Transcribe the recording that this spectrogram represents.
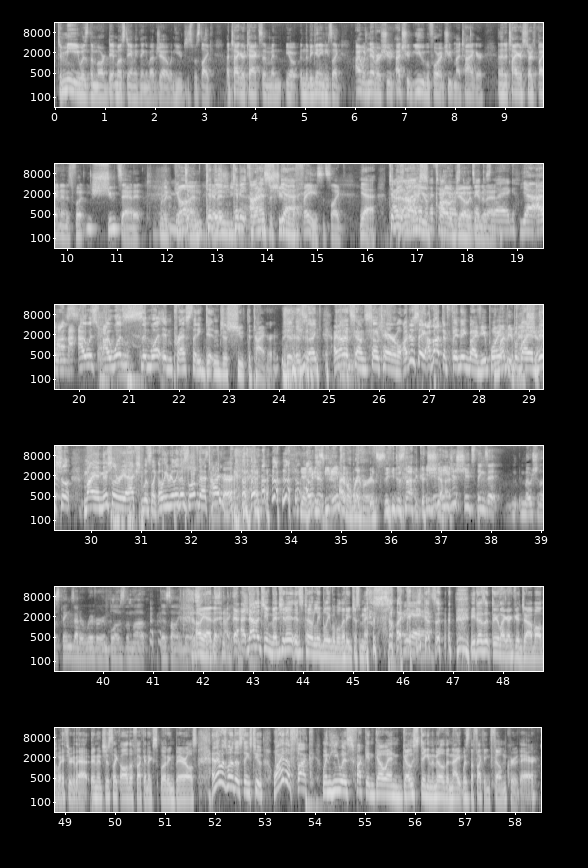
to me was the more da- most damning thing about Joe when he just was like a tiger attacks him and you know in the beginning he's like I would never shoot I'd shoot you before I'd shoot my tiger and then the tiger starts biting at his foot and he shoots at it with a gun to and be- then to be threatens honest, to shoot him in the face it's like yeah. To I be don't know how honest, you hoping the tiger pro Joe at the end of that. leg. yeah. I I, was I, I was I was somewhat impressed that he didn't just shoot the tiger. It's like I know that sounds so terrible. I'm just saying I'm not defending my viewpoint, might be a but my shot. initial my initial reaction was like, oh, he really does love that tiger. yeah he, just- he aims at a river it's he does not a good he, shot just, he just shoots things at motionless things at a river and blows them up. That's all he does. Oh yeah, the- not a good uh, now that you mention it, it's totally believable that he just missed. like he Yeah. doesn't, he doesn't do like a good job all the way through that, and it's just like all the fucking exploding barrels. And that was one of those things too. Why the fuck when he was fucking going ghosting in the middle of the night was the fucking film crew there?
